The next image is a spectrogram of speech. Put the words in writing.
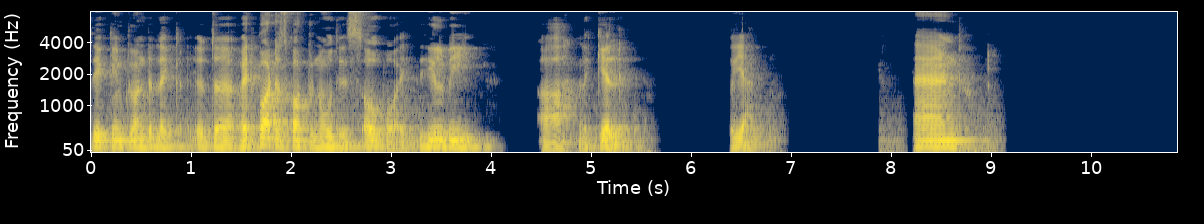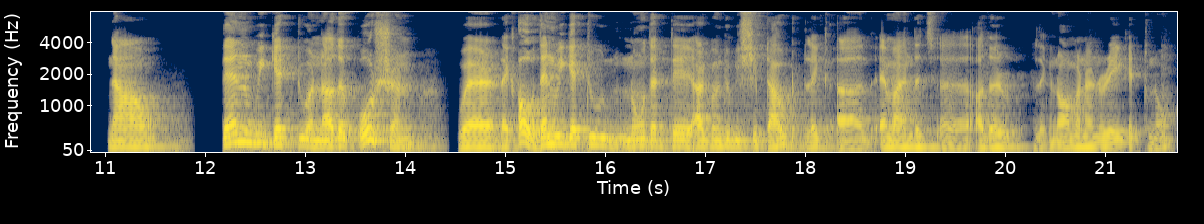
they came to under like if the headquarters got to know this oh boy he'll be uh like killed. So yeah. And now then we get to another portion where like oh then we get to know that they are going to be shipped out like uh, emma and the uh, other like norman and ray get to know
